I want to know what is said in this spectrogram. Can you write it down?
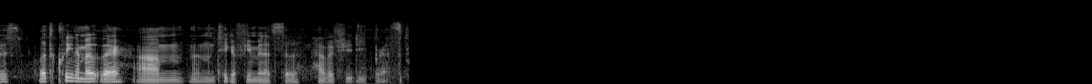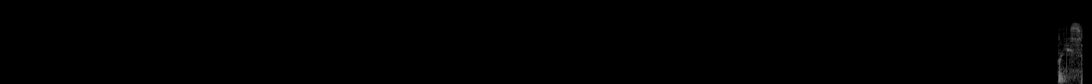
boys. Let's clean them out there, um, and take a few minutes to have a few deep breaths. Please.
